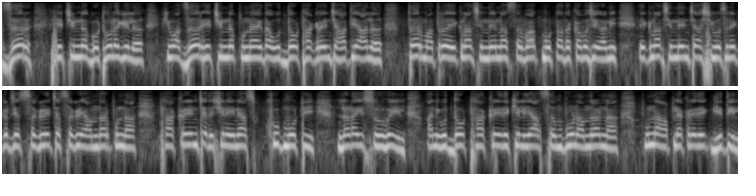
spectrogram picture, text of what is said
जर हे चिन्ह गोठवलं गेलं किंवा जर हे चिन्ह पुन्हा एकदा उद्धव ठाकरेंच्या हाती आलं तर मात्र एकनाथ शिंदेंना सर्वात मोठा धक्का बसेल. आणि एकनाथ शिंदेंच्या शिवसेनेकडचे सगळेच्या सगळे आमदार पुन्हा ठाकरेंच्या दिशेने येण्यास खूप मोठी लढाई सुरू होईल. आणि उद्धव ठाकरे देखील या संपूर्ण आमदारांना पुन्हा आपल्याकडे दे- घेतील.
